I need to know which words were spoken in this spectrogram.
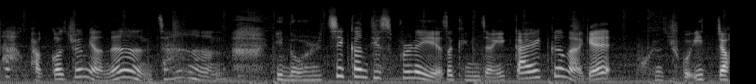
딱 바꿔주면은 짠! 이 널찍한 디스플레이에서 굉장히 깔끔하게 보여주고 있죠.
